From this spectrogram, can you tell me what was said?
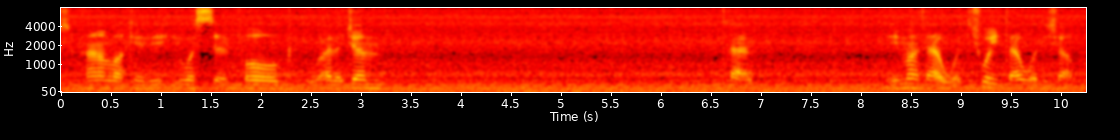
سبحان الله كيف يوسع فوق وعلى جنب. تعب. إيه ما تعود شوي تعود إن شاء الله.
